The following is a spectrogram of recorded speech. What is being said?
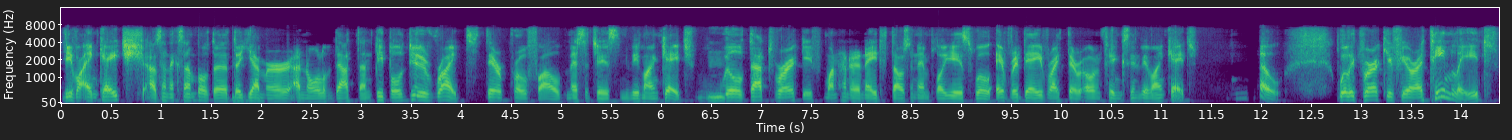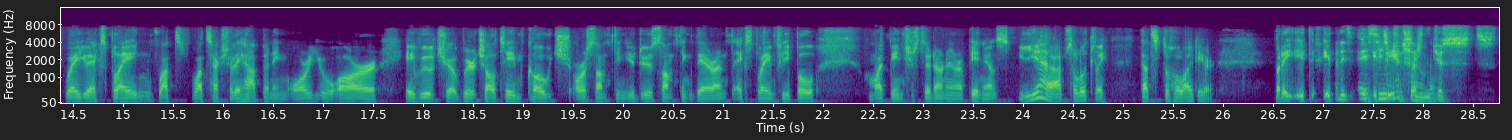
Viva Engage as an example, the the Yammer and all of that, and people do write their profile messages in Viva Engage. Mm. Will that work if 180,000 employees will every day write their own things in Viva Engage? No. Will it work if you're a team lead where you explain what's what's actually happening, or you are a virtual virtual team coach or something? You do something there and explain people who might be interested in your opinions. Yeah, absolutely. That's the whole idea. But it, it, it's, it's, It's interesting. I'm just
